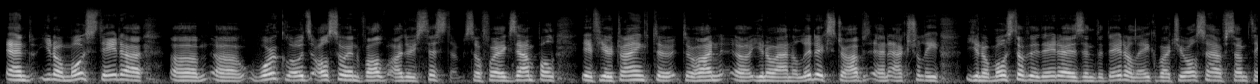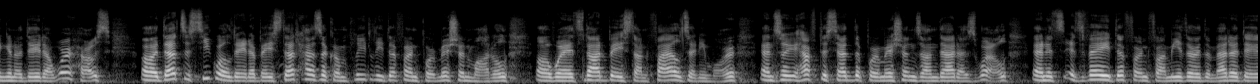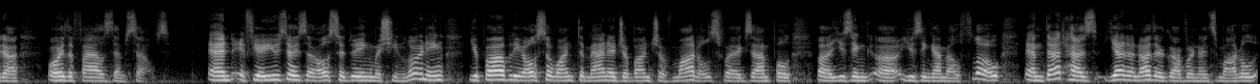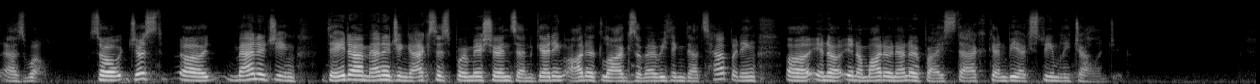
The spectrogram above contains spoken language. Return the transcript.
And you know, most data um, uh, workloads also involve other systems. So, for example, if you're trying to, to run uh, you know analytics jobs, and actually you know most of the data is in the data lake, but you also have something in a data warehouse, uh, that's a SQL database that has a completely different permission model uh, where it's not based on files anymore, and so you have to set the permissions on that as well. And it's it's very different from either the metadata or the files themselves. And if your users are also doing machine learning, you probably also want to manage a bunch of models, for example, uh, using, uh, using MLflow, and that has yet another governance model as well. So just uh, managing data, managing access permissions, and getting audit logs of everything that's happening uh, in, a, in a modern enterprise stack can be extremely challenging.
